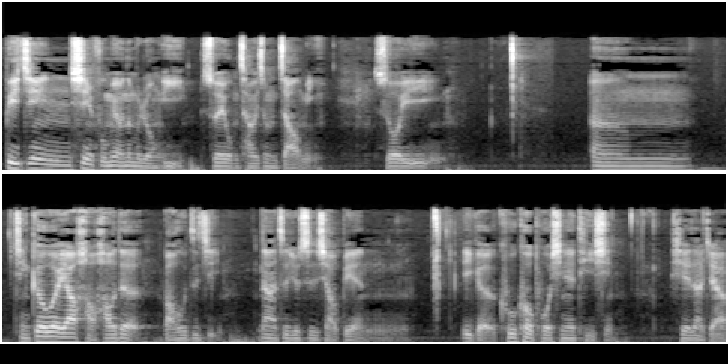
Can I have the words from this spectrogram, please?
毕竟幸福没有那么容易，所以我们才会这么着迷。所以，嗯，请各位要好好的保护自己。那这就是小编一个苦口婆心的提醒。谢谢大家。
